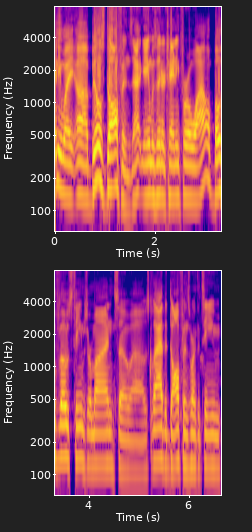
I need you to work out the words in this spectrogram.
Anyway, uh, Bills Dolphins. That game was entertaining for a while. Both of those teams were mine, so uh, I was glad the Dolphins weren't the team.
